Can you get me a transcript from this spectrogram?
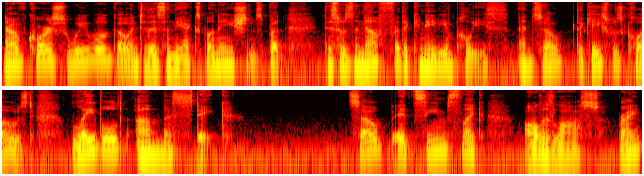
Now, of course, we will go into this in the explanations, but this was enough for the Canadian police, and so the case was closed, labeled a mistake. So it seems like all is lost, right?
